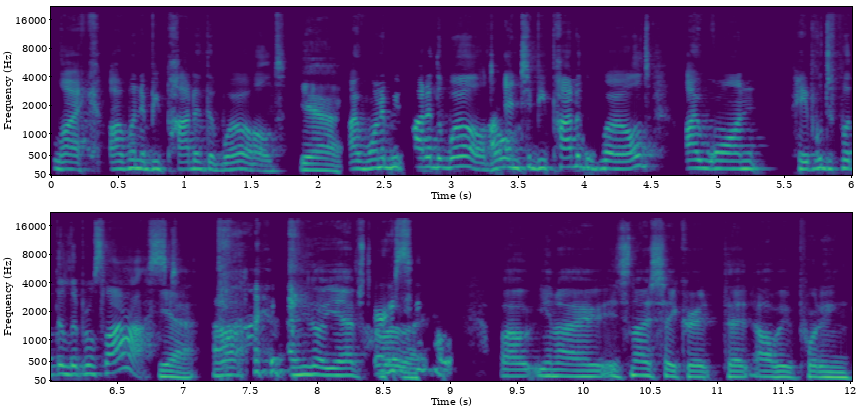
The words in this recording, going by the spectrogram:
like I want to be part of the world. Yeah, I want to be part of the world, oh. and to be part of the world, I want people to put the Liberals last. Yeah, uh, and you know, yeah, very simple. Well, you know, it's no secret that I'll be putting,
